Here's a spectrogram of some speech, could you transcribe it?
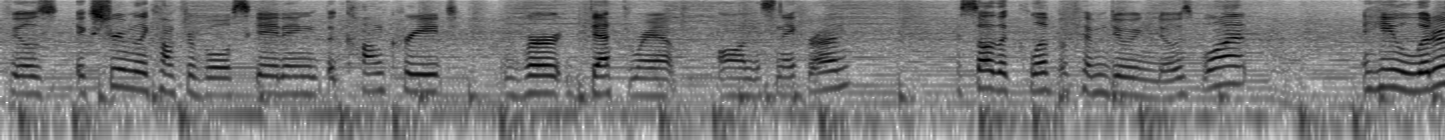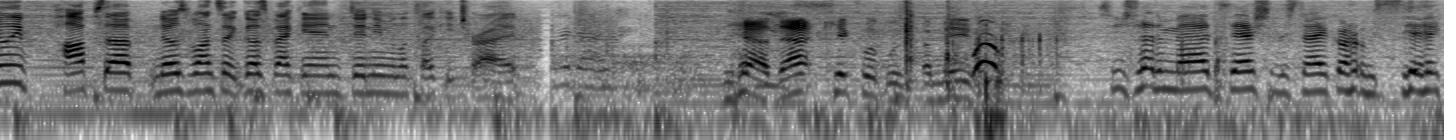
feels extremely comfortable skating the concrete vert death ramp on the snake run. I saw the clip of him doing nose blunt. and He literally pops up, nose blunts it, goes back in, didn't even look like he tried. Yeah, that kickflip was amazing. So you just had a mad sesh of the snake run, it was sick.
